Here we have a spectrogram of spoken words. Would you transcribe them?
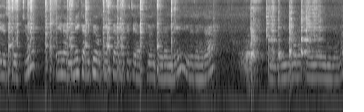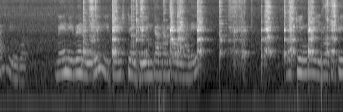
చేసుకోవచ్చు. నేను అన్నీ కలిపి ఒకేసారి అయితే చేస్తున్నాను చూడండి ఈ విధంగా. ఇవి కూడా ఫ్రై అయింది కదా ఇవి కూడా. మెయిన్ ఇవేనండి ఈ పేస్ట్ గ్రీన్ కలర్లో ఉండాలి. ముఖ్యంగా ఇది ఒకటి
